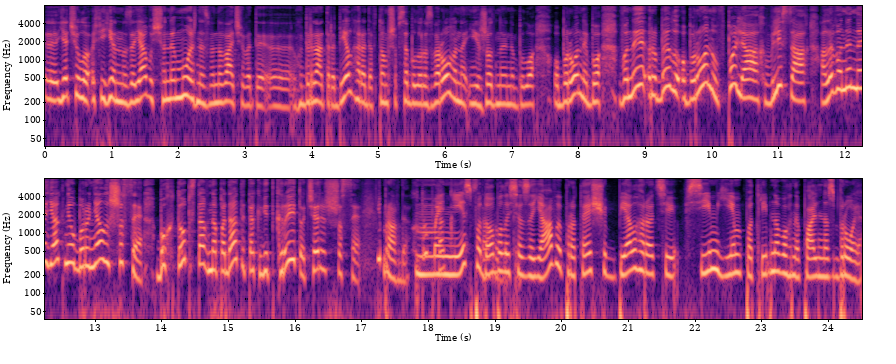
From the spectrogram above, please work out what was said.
Е, я чула офігенну заяву, що не можна звинувачувати е, губернатора Білгорода в тому, що все було розворовано і жодної не було оборони, бо вони робили оборону в полях, в лісах, але вони ніяк не обороняли шосе. Бо хто б став нападати так відкрито через шосе? І правда, хто б мені так сподобалися заяви про те, що білгородці всім їм потрібна вогнепальна зброя.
